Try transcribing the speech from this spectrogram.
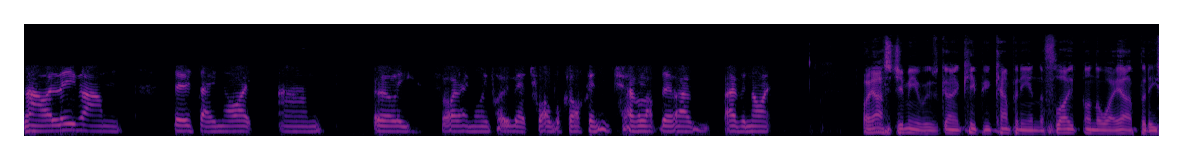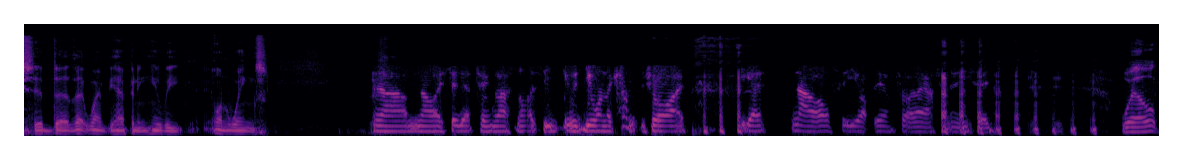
No, I leave um, Thursday night, um, early Friday morning, probably about 12 o'clock, and travel up there um, overnight. I asked Jimmy if he was going to keep you company in the float on the way up, but he said uh, that won't be happening. He'll be on wings. Um, no, I said that to him last night. I said, you, you want to come drive? he goes, no, I'll see you up there on Friday afternoon, he said. well,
